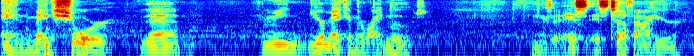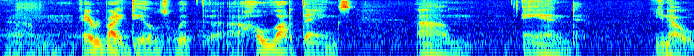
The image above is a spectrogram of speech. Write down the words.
and make sure that, I mean, you're making the right moves. It's, it's tough out here. Um, everybody deals with a whole lot of things. Um, and, you know,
